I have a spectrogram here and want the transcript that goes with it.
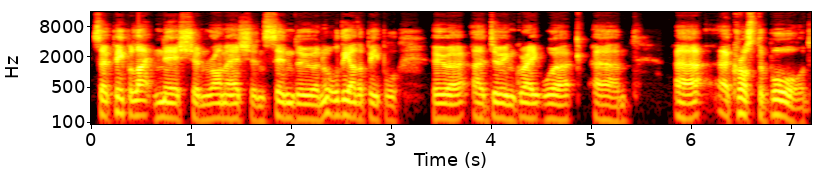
So people like Nish and Ramesh and Sindhu and all the other people who are, are doing great work um, uh, across the board,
